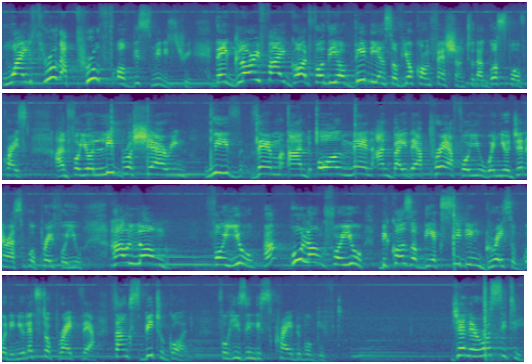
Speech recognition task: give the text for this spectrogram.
While through the proof of this ministry, they glorify God for the obedience of your confession to the gospel of Christ and for your liberal sharing with them and all men, and by their prayer for you. When you're generous, people pray for you. How long for you? Huh? Who long for you because of the exceeding grace of God in you? Let's stop right there. Thanks be to God for his indescribable gift. Generosity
